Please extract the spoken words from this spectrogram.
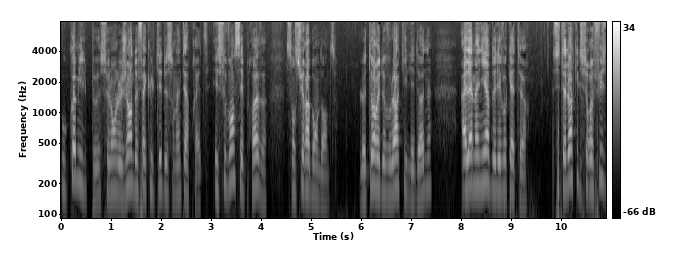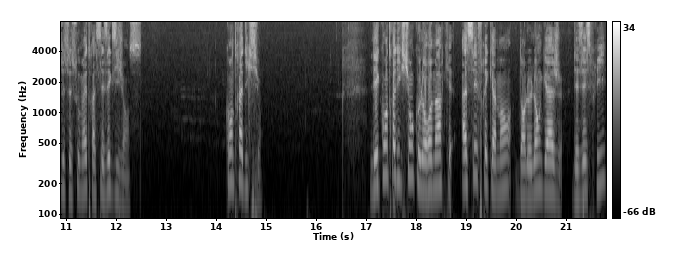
ou comme il peut, selon le genre de faculté de son interprète, et souvent ces preuves sont surabondantes. Le tort est de vouloir qu'il les donne, à la manière de l'évocateur. C'est alors qu'il se refuse de se soumettre à ses exigences. Contradiction. Les contradictions que l'on remarque assez fréquemment dans le langage des esprits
